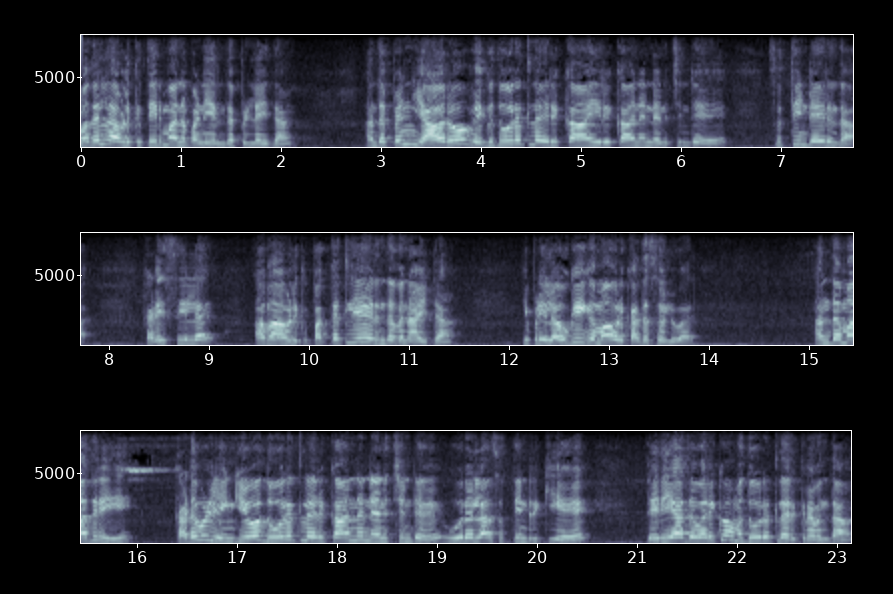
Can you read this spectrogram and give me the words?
முதல்ல அவளுக்கு தீர்மானம் பண்ணியிருந்த பிள்ளை தான் அந்த பெண் யாரோ வெகு தூரத்தில் இருக்கான் இருக்கான்னு நினச்சிட்டு சுற்றிகிட்டே இருந்தா. கடைசியில் அவன் அவளுக்கு பக்கத்துலேயே இருந்தவன் ஆயிட்டான் இப்படி லௌகீகமாக ஒரு கதை சொல்லுவார். அந்த மாதிரி கடவுள் எங்கேயோ தூரத்தில் இருக்கான்னு நினச்சிண்டு ஊரெல்லாம் சுற்றின்னு இருக்கியே தெரியாத வரைக்கும் அவன் தூரத்தில் இருக்கிறவன் தான்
